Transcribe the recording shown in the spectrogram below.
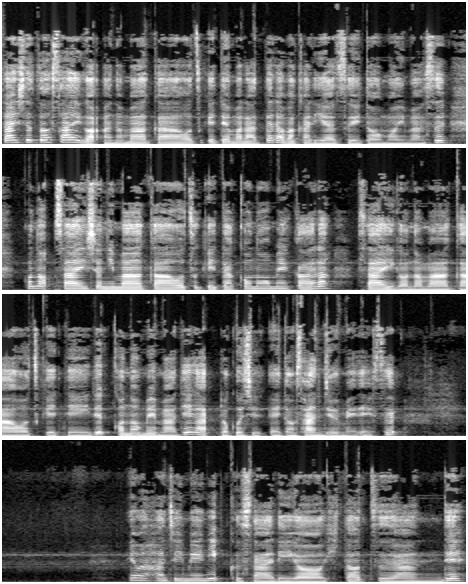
最初と最後、あのマーカーをつけてもらったら分かりやすいと思います。この最初にマーカーをつけたこの目から最後のマーカーをつけているこの目までが60、えー、と30目です。では、はじめに鎖を1つ編んで、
